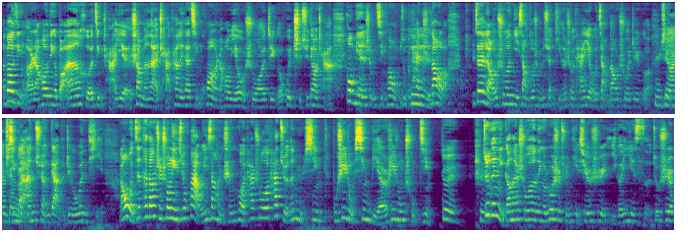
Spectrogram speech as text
他报警了，然后那个保安和警察也上门来查看了一下情况，然后也有说这个会持续调查，后面什么情况我们就不太知道了。在聊说你想做什么选题的时候，他也有讲到说这个女性的感安全感的这个问题。然后我记得他当时说了一句话，我印象很深刻。他说他觉得女性不是一种性别，而是一种处境。对，是这跟你刚才说的那个弱势群体其实是一个意思，就是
